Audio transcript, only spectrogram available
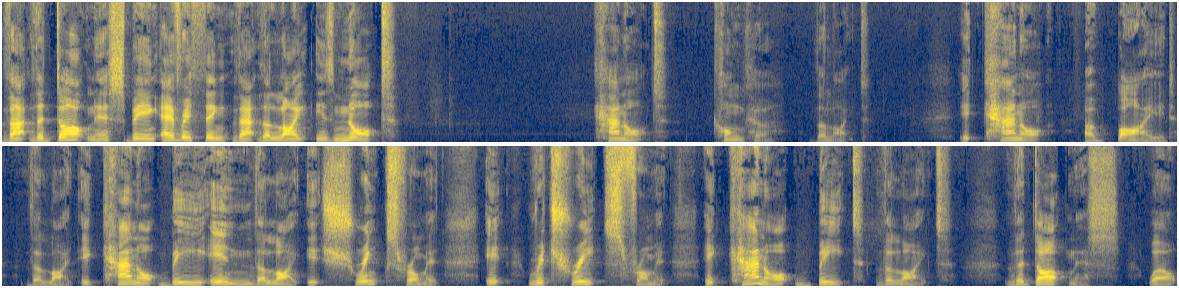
that the darkness, being everything that the light is not, cannot conquer the light. It cannot abide the light. It cannot be in the light. It shrinks from it. It retreats from it. It cannot beat the light. The darkness, well,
